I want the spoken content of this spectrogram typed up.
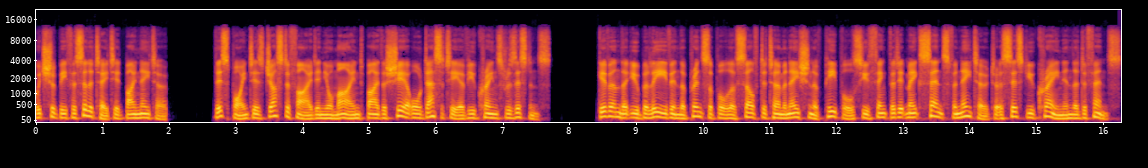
which should be facilitated by NATO. This point is justified in your mind by the sheer audacity of Ukraine's resistance. Given that you believe in the principle of self determination of peoples, you think that it makes sense for NATO to assist Ukraine in the defense.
